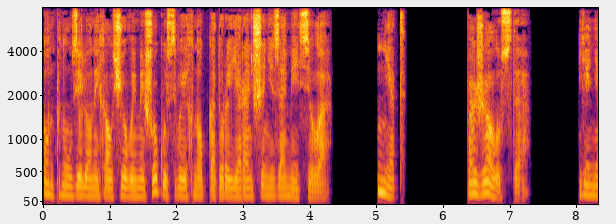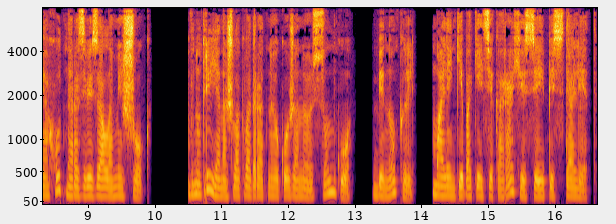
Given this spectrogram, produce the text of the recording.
Он пнул зеленый холчевый мешок у своих ног, который я раньше не заметила. «Нет». «Пожалуйста». Я неохотно развязала мешок. Внутри я нашла квадратную кожаную сумку, бинокль, маленький пакетик арахиса и пистолет.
